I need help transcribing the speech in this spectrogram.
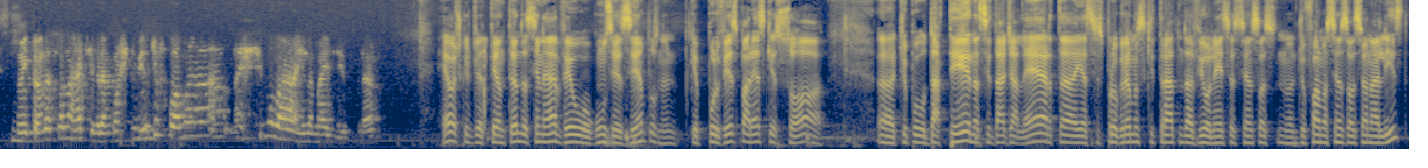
Sim. No entanto, essa narrativa é construída de forma a, a, estimular ainda mais isso, né? É, eu acho que tentando assim, né, ver alguns exemplos, né, porque por vezes parece que é só uh, tipo o Datena, Cidade Alerta e esses programas que tratam da violência de forma sensacionalista,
